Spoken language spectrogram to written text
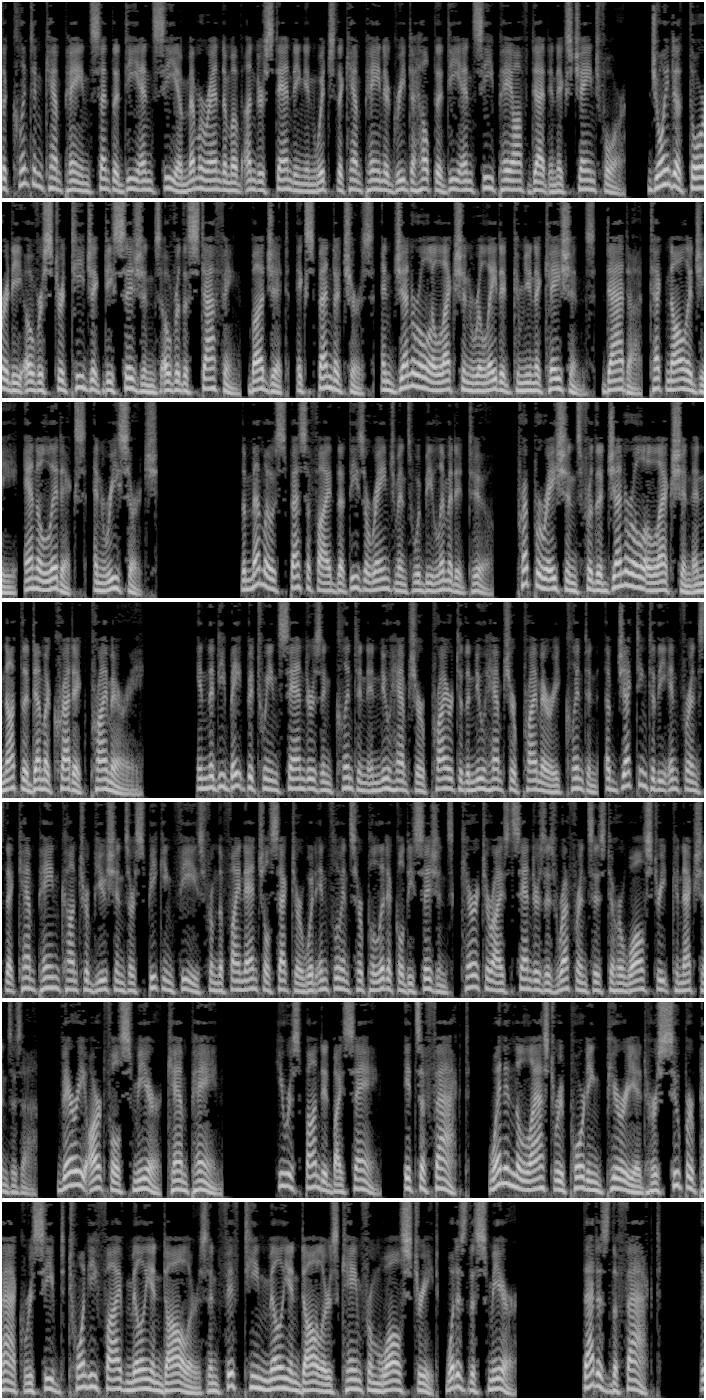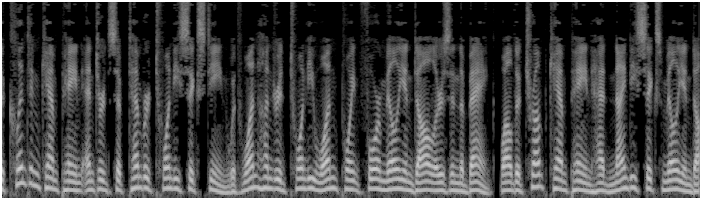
The Clinton campaign sent the DNC a Memorandum of Understanding in which the campaign agreed to help the DNC pay off debt in exchange for joint authority over strategic decisions over the staffing, budget, expenditures, and general election-related communications, data, technology, analytics, and research." The memo specified that these arrangements would be limited to "...preparations for the general election and not the Democratic primary." In the debate between Sanders and Clinton in New Hampshire prior to the New Hampshire primary Clinton, objecting to the inference that campaign contributions or speaking fees from the financial sector would influence her political decisions, characterized Sanders's references to her Wall Street connections as a "...very artful smear campaign." He responded by saying, "...it's a fact. When in the last reporting period her super PAC received $25 million and $15 million came from Wall Street, what is the smear? That is the fact." The Clinton campaign entered September 2016 with $121.4 million in the bank, while the Trump campaign had $96 million.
